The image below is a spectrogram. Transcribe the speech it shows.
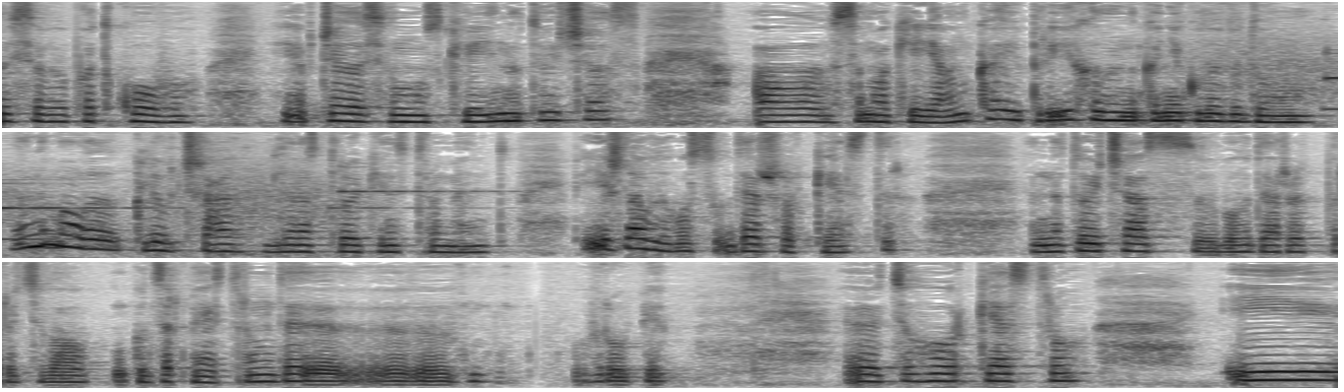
Познайомилися випадково. Я вчилася в Москві на той час, а сама киянка, і приїхали на канікули додому. Я не мала ключа для настройки інструменту. Підійшла в Госдержоркестр. На той час Богдар працював концертмейстром е, в групі е, цього оркестру. І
